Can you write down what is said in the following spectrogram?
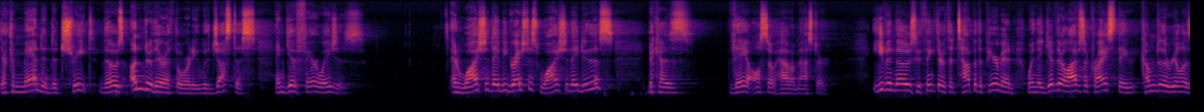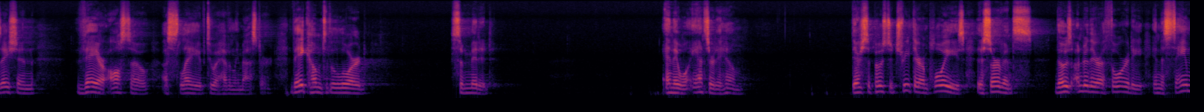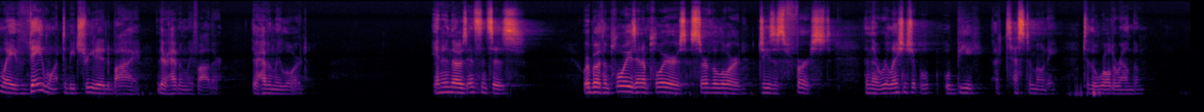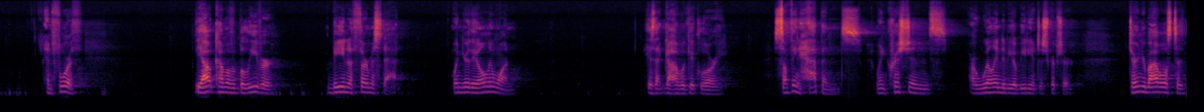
They're commanded to treat those under their authority with justice and give fair wages. And why should they be gracious? Why should they do this? Because they also have a master. Even those who think they're at the top of the pyramid, when they give their lives to Christ, they come to the realization they are also a slave to a heavenly master. They come to the Lord submitted, and they will answer to Him. They're supposed to treat their employees, their servants, those under their authority in the same way they want to be treated by their Heavenly Father, their Heavenly Lord. And in those instances where both employees and employers serve the Lord, Jesus first, then the relationship will, will be a testimony to the world around them. And fourth, the outcome of a believer being a thermostat when you're the only one is that God will get glory. Something happens when Christians are willing to be obedient to Scripture. Turn your Bibles to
